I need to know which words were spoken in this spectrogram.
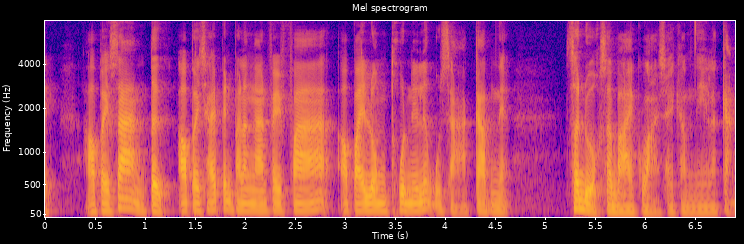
ศ เอาไปสร้างตึก เอาไปใช้เป็นพลังงานไฟฟ้า เอาไปลงทุนในเรื่องอุตสาหกรรมเนี่ยสะดวกสบายกว่าใช้คำนี้ละกัน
